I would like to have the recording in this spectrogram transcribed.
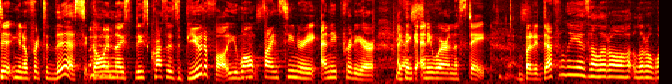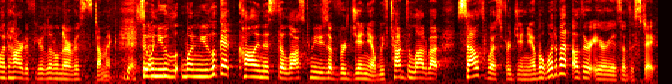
to you know for to this, going these these crosses, it's beautiful. You won't Yes. find scenery any prettier, I think, anywhere in the state. Yes. But it definitely is a little a little what hard if you're a little nervous stomach. Yes. So when you when you look at calling this the lost communities of Virginia, we've talked a lot about Southwest Virginia, but what about other areas of the state?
